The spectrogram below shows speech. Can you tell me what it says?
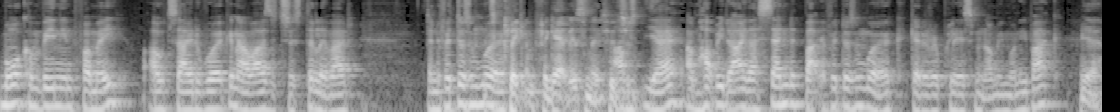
more convenient for me outside of working hours. It's just delivered, and if it doesn't work, It's click and forget, isn't it? I'm, just yeah, I'm happy to either send it back if it doesn't work, get a replacement or my money back. yeah.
